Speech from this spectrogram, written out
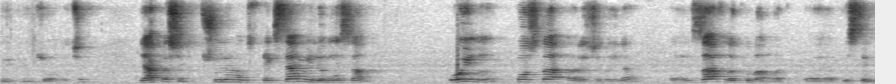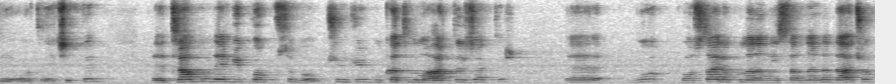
büyük bir ülke olduğu için. Yaklaşık şuradan 80 milyon insan oyunu posta aracılığıyla e, zarfla kullanmak e, istediği ortaya çıktı. E, Trump'ın da en büyük korkusu bu. Çünkü bu katılımı arttıracaktır. E, bu postayla kullanan insanların da daha çok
